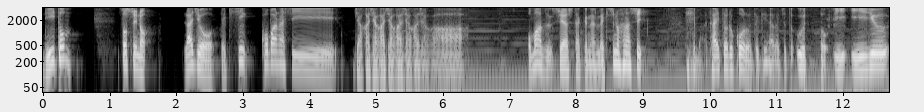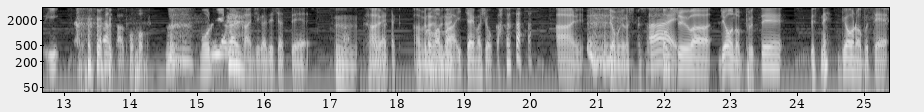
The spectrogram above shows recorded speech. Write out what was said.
リートン、ソッシーのラジオ歴史小話。じゃがじゃがじゃがじゃがじゃが。思わずシェアしたくなる歴史の話。今、タイトルコールの時なんかちょっとうっと、い、い流、い、なんかこう、盛り上がる感じが出ちゃって、うん、はい。この。まま行っちゃいましょうか。はい。今日もよろしくお願いします。はい今週は寮の武帝ですね。寮の武帝。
